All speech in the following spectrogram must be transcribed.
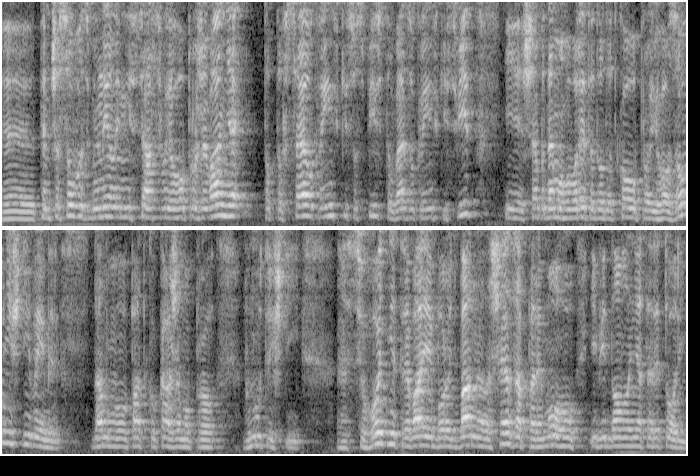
е, тимчасово змінили місця свого проживання. Тобто все українське суспільство, весь український світ, і ще будемо говорити додатково про його зовнішній вимір. В даному випадку кажемо про внутрішній. Е, Сьогодні триває боротьба не лише за перемогу і відновлення територій,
